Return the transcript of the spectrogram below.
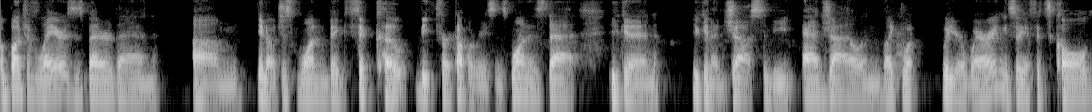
a bunch of layers is better than um, you know just one big thick coat for a couple of reasons. One is that you can you can adjust and be agile and like what what you're wearing. So if it's cold,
